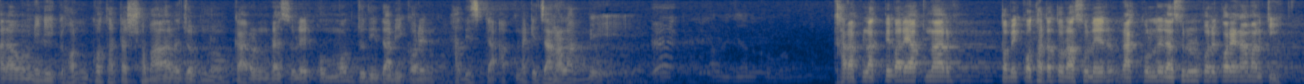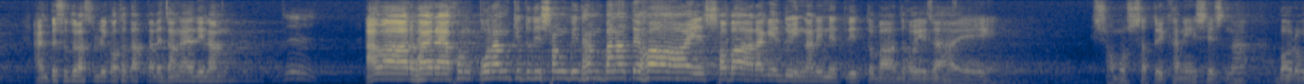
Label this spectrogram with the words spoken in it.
আর আওয়ামী লীগ হন কথাটা সবার জন্য। কারণ রাসুলের উম্মত যদি দাবি করেন, হাদিসটা আপনাকে জানা লাগবে। খারাপ লাগতে পারে আপনার, তবে কথাটা তো রাসুলের, রাগ করলে রাসুলের উপরে করেন। আমার কি? আমি তো শুধু রাসূলের কথাটা আপনারে জানায় দিলাম। আমার ভাইরা, এখন কোরআনকে যদি সংবিধান বানাতে হয়, সবার আগে দুই নারী নেতৃত্ববাদ হয়ে যায়। সমস্যা তো এখানেই শেষ না, বরং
